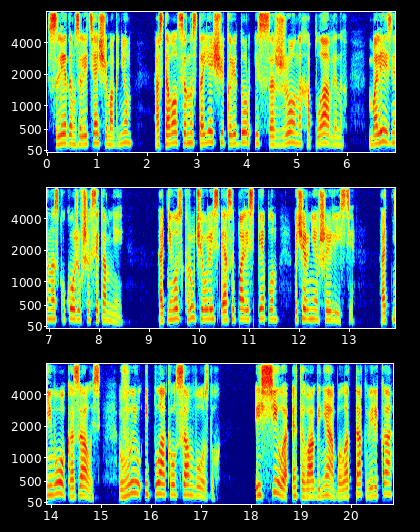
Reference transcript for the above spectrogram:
Следом за летящим огнем оставался настоящий коридор из сожженных, оплавленных, болезненно скукожившихся камней. От него скручивались и осыпались пеплом почерневшие листья. От него, казалось, выл и плакал сам воздух. И сила этого огня была так велика,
